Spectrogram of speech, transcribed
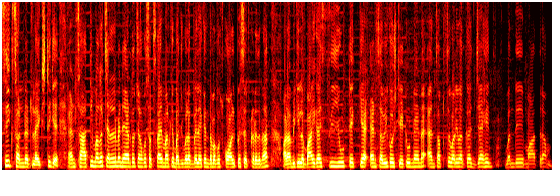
सिक्स हंड्रेड लाइक्स ठीक है? एंड साथ ही में अगर चैनल में नया तो चैनल को सब्सक्राइब मार के बाजू वाला बेल आइकन दबा उसको कॉल पे सेट कर देना। और अभी के लिए bye guys see you take care and सभी को स्टे ट्यून्ड रहना। एंड सबसे बड़ी बात कर जय हिंद, वंदे मातरम।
